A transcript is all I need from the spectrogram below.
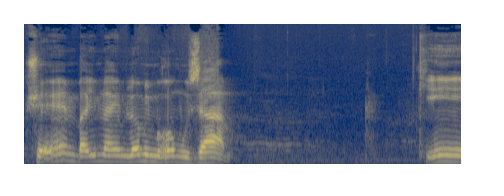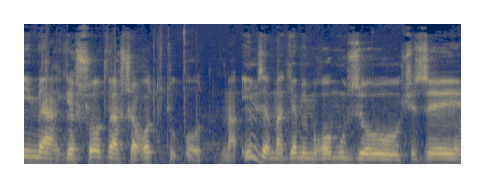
כשהם באים להם לא ממרום מוזעם, כי מהרגשות והשערות קטועות. כלומר, אם זה מגיע ממרום מוזו, שזה...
